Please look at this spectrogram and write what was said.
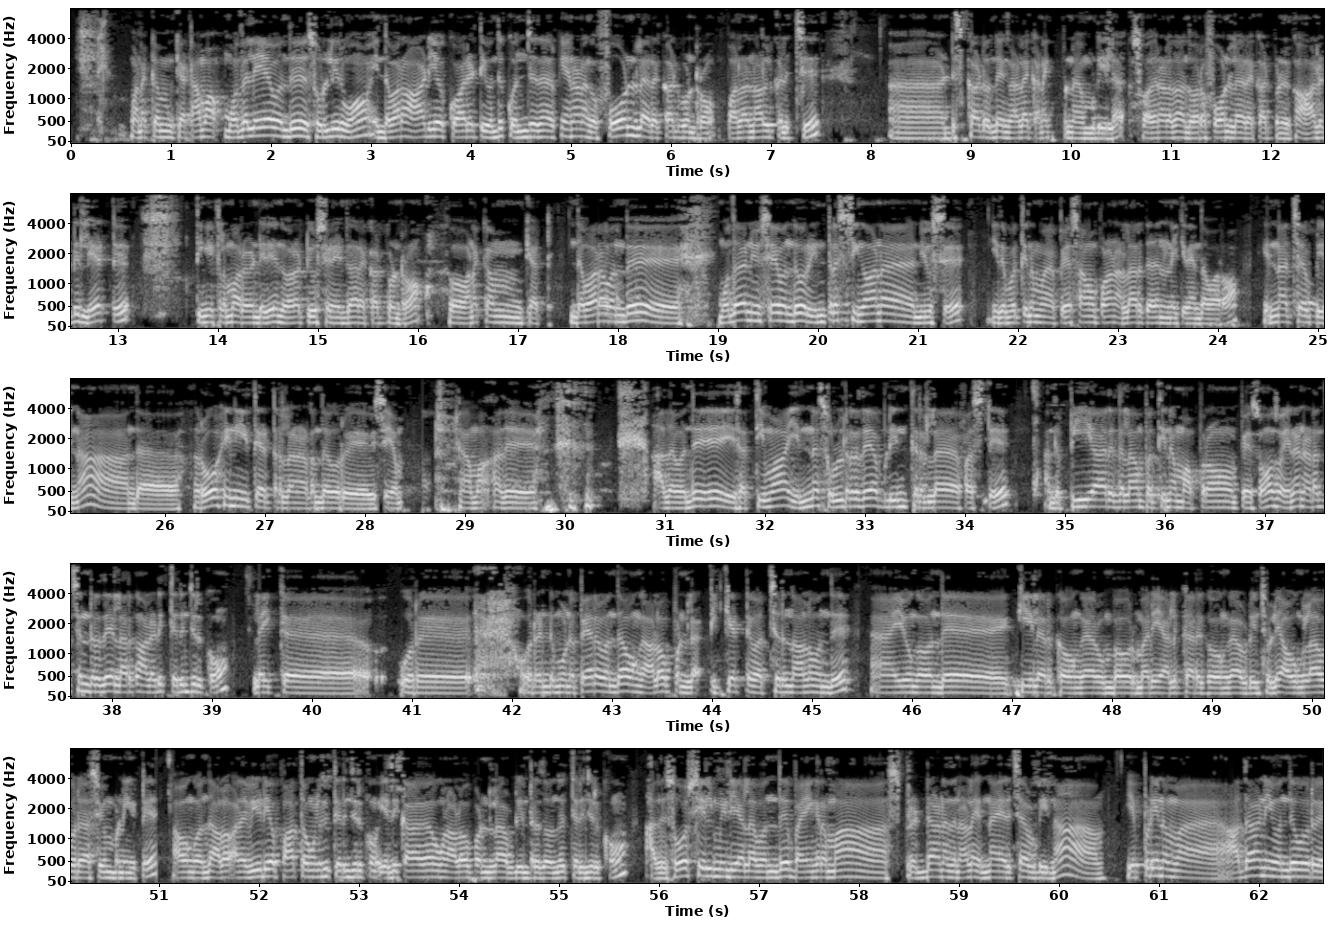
வணக்கம் கேட்டாமா முதலே வந்து சொல்லிடுவோம் இந்த வாரம் ஆடியோ குவாலிட்டி வந்து கொஞ்சம் தான் இருக்கு. ஏன்னா நாங்க போன்ல ரெக்கார்ட் பண்றோம். பல நாள் கழிச்சு. டிஸ்கார்ட் வந்து எங்களால் கனெக்ட் பண்ண முடியல. ஸோ அதனால தான் அந்த வாரம் ஃபோனில் ரெக்கார்ட் பண்ணியிருக்கோம் ஆல்ரெடி லேட்டு திங்கக்கிழமை வர வேண்டியது இந்த வாரம் டியூஸ்டே நைட் தான் ரெக்கார்ட் பண்ணுறோம் ஸோ வணக்கம் கேட் இந்த வாரம் வந்து முதல் நியூஸே வந்து ஒரு இன்ட்ரெஸ்டிங்கான நியூஸு இதை பற்றி நம்ம பேசாமல் போனால் நல்லா இருக்காதுன்னு நினைக்கிறேன் இந்த வாரம். என்னாச்சு அப்படின்னா அந்த ரோஹிணி தேட்டரில் நடந்த ஒரு விஷயம். ஆமாம் அது அதை வந்து சத்தியமா என்ன சொல்றது அப்படின்னு தெரியல ஃபர்ஸ்ட் அந்த பிஆர் இதெல்லாம் பத்தி நம்ம அப்புறம் பேசுவோம். ஸோ என்ன நடந்துச்சுன்றதே எல்லாருக்கும் ஆல்ரெடி தெரிஞ்சிருக்கும். லைக் ஒரு ஒரு ரெண்டு மூணு பேரை வந்து அவங்க அலோவ் பண்ணல. டிக்கெட் வச்சிருந்தாலும் வந்து இவங்க வந்து கீழே இருக்கவங்க ரொம்ப ஒரு மாதிரி அழுக்கா இருக்கவங்க அப்படின்னு சொல்லி அவங்களா ஒரு அசியூம் பண்ணிக்கிட்டு அவங்க வந்து அலோ அந்த வீடியோ பார்த்தவங்களுக்கு தெரிஞ்சிருக்கும். எதுக்காக அவங்களை அலோவ் பண்ணல அப்படின்றது வந்து தெரிஞ்சிருக்கும். அது சோசியல் மீடியால வந்து பயங்கரமா ஸ்ப்ரெட் ஆனதுனால என்ன ஆயிடுச்சு அப்படின்னா எப்படி நம்ம அதானி வந்து ஒரு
